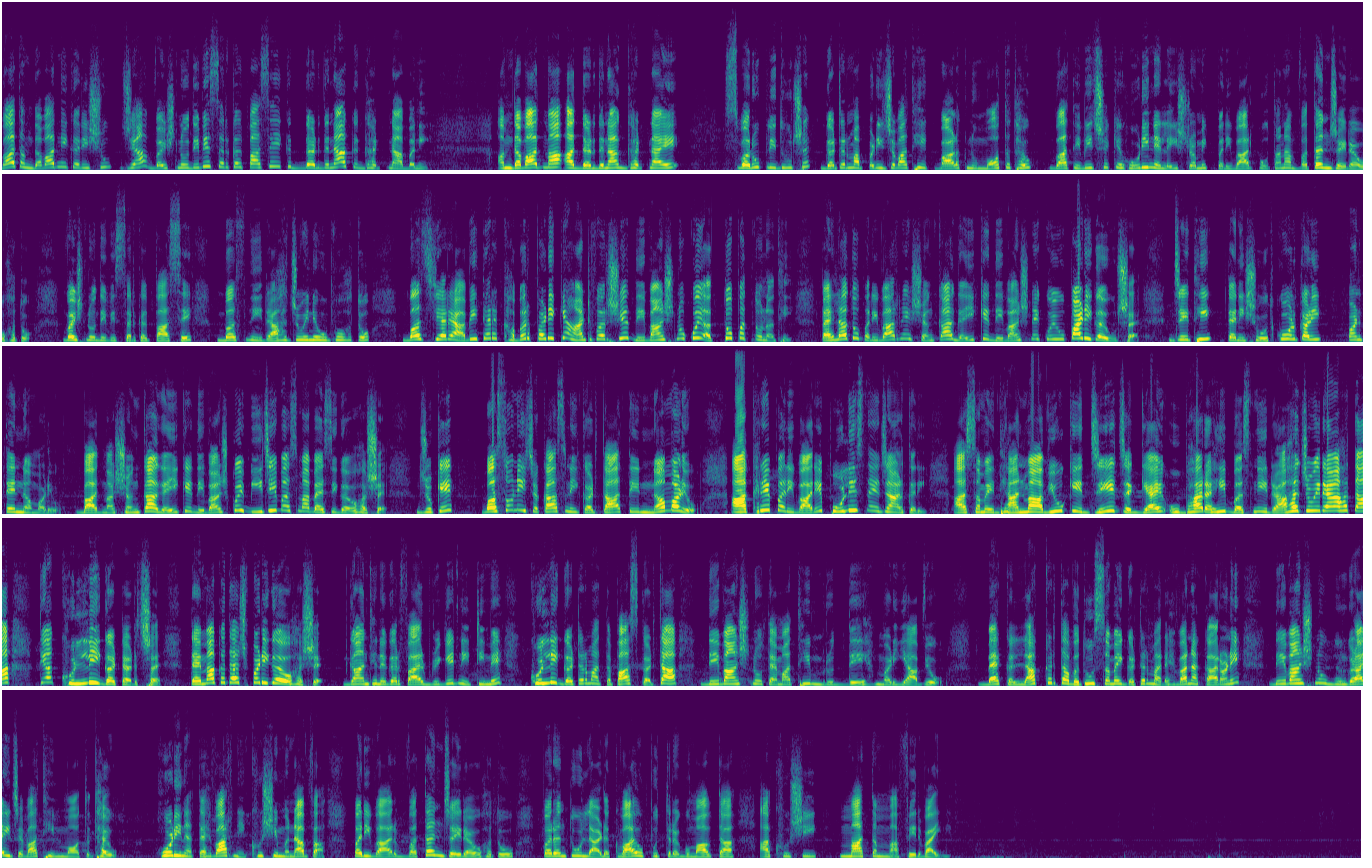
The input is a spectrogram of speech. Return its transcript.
વાત અમદાવાદની કરીશું, જ્યાં વૈષ્ણોદેવી સર્કલ પાસે એક દર્દનાક ઘટના બની. અમદાવાદમાં આ દર્દનાક ઘટનાએ સ્વરૂપ લીધું છે. ગટરમાં પડી જવાથી એક બાળકનું મોત થયું. વાત એવી છે કે હોડીને લઈ શ્રમિક પરિવાર પોતાના વતન જઈ રહ્યો હતો. વૈષ્ણોદેવી સર્કલ પાસે બસની રાહ જોઈને ઊભો હતો. બસ જ્યારે આવી ત્યારે ખબર પડી કે આઠ વર્ષીય દેવાંશનો કોઈ અત્તો પત્તો નથી. પહેલાં તો પરિવારને શંકા ગઈ કે દેવાંશને કોઈ ઉપાડી ગયું છે. જેથી તેની શોધખોળ કરી પણ તે ન મળ્યો. બાદમાં શંકા ગઈ કે દેવાંશ કોઈ બીજી બસમાં બેસી ગયો હશે. જો કે બસોની ચકાસણી કરતા તે ન મળ્યો. આખરે પરિવારે પોલીસને જાણ કરી. આ સમયે ધ્યાનમાં આવ્યું કે જે જગ્યાએ ઊભા રહી બસની રાહ જોઈ રહ્યા હતા, ત્યાં ખુલ્લી ગટર છે. તેમાં કદાચ પડી ગયો હશે. ગાંધીનગર ફાયર બ્રિગેડની ટીમે ખુલ્લી ગટરમાં તપાસ કરતા દેવાંશનો તેમાંથી મૃતદેહ મળી આવ્યો. બે કલાક કરતાં વધુ સમય ગટરમાં રહેવાના કારણે દેવાંશનું ગુંગળાઈ જવાથી મોત થયું. હોળીના તહેવારની ખુશી મનાવવા પરિવાર વતન જઈ રહ્યો હતો, પરંતુ લાડકવાયો પુત્ર ગુમાવતા આ ખુશી માતમમાં ફેરવાઈ.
